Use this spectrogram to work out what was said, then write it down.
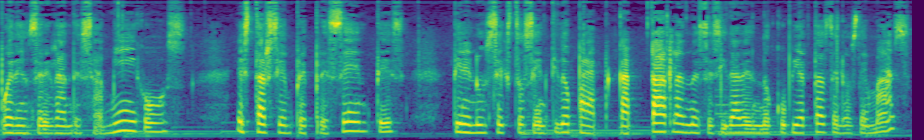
Pueden ser grandes amigos, estar siempre presentes, tienen un sexto sentido para captar las necesidades no cubiertas de los demás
